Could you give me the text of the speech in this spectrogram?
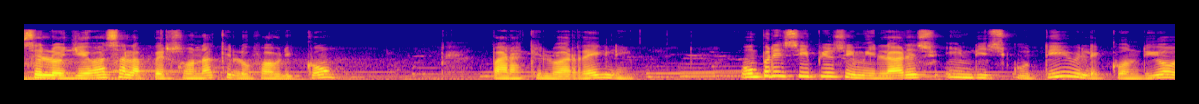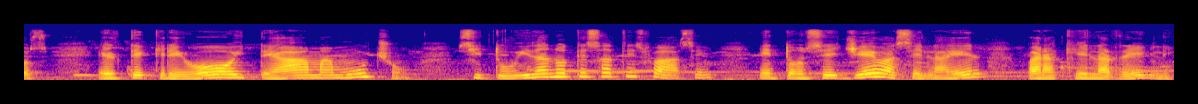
se lo llevas a la persona que lo fabricó para que lo arregle. Un principio similar es indiscutible con Dios. Él te creó y te ama mucho. Si tu vida no te satisface, entonces llévasela a Él para que la arregle.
